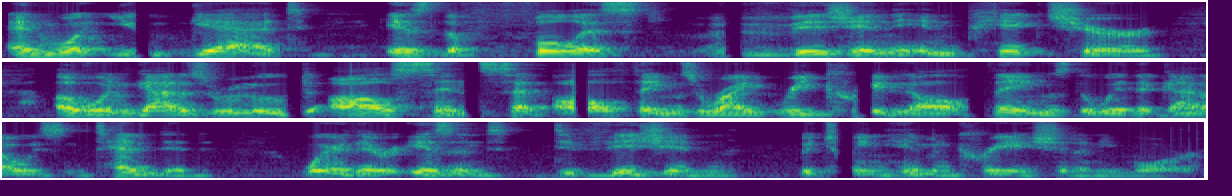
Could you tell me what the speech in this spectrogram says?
And what you get is the fullest vision in picture of when God has removed all sin, set all things right, recreated all things the way that God always intended, where there isn't division between Him and creation anymore.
